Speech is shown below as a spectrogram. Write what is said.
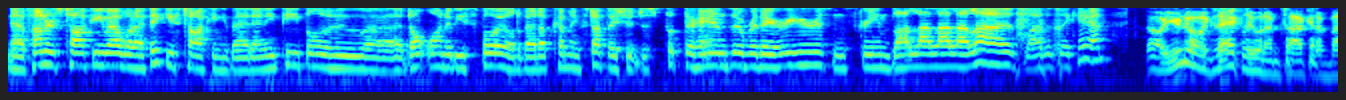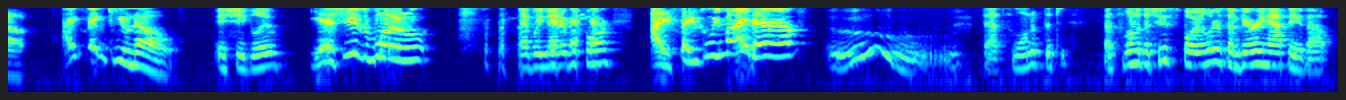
Now, if Hunter's talking about what I think he's talking about, any people who uh, don't want to be spoiled about upcoming stuff, they should just put their hands over their ears and scream blah la la la la as loud as they can. oh, you know exactly what I'm talking about. I think you know. Is she blue? Yes, yeah, she's blue. Have we met her before? I think we might have. Ooh, that's one of the t- that's one of the two spoilers I'm very happy about.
